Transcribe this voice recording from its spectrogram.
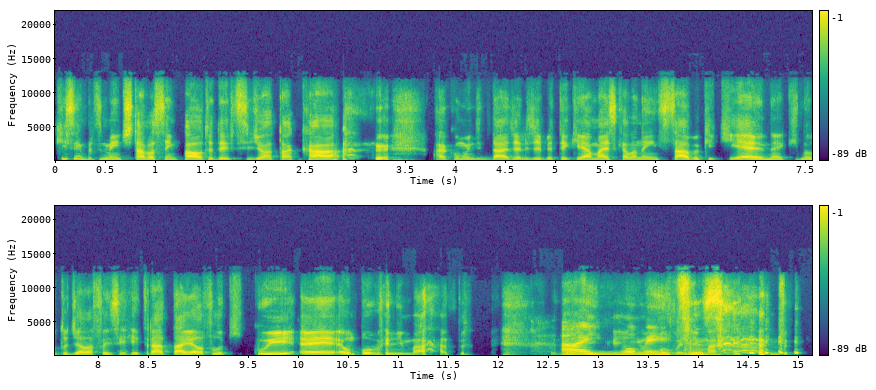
que simplesmente estava sem pauta e decidiu atacar a comunidade LGBTQIA+, que ela nem sabe o que que é, né? Que no outro dia ela foi se retratar e ela falou que queer é, é um povo animado. Ai, Drag queen, um povo momentos. animado.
